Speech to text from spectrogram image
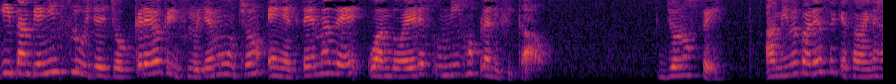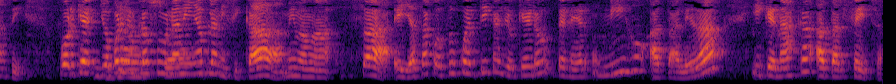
Y también influye, yo creo que influye mucho en el tema de cuando eres un hijo planificado. Yo no sé. A mí me parece que esa vaina es así. Porque yo, por Yo ejemplo, fui una soy- niña planificada. Mi mamá, o sea, ella sacó sus cuenticas, yo quiero tener un hijo a tal edad y que nazca a tal fecha.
